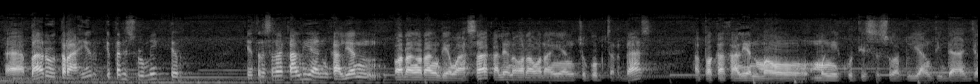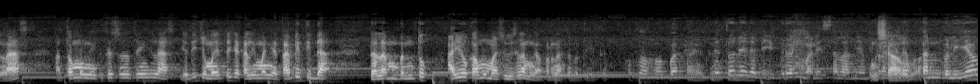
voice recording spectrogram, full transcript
nah, baru terakhir kita disuruh mikir. Ya terserah kalian, kalian orang-orang dewasa, kalian orang-orang yang cukup cerdas, apakah kalian mau mengikuti sesuatu yang tidak jelas atau mengikuti sesuatu yang jelas. Jadi cuma itu aja kalimatnya, tapi tidak dalam bentuk ayo kamu masuk Islam nggak pernah seperti itu. Nah, Metode Nabi Ibrahim alaihissalam yang pernah dilakukan beliau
